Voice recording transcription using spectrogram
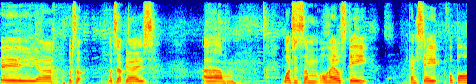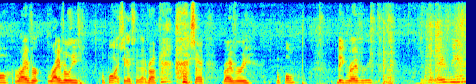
Hey, uh, what's up? What's up, guys? Um, watching some Ohio State, Penn State football rival rivalry football. I think I said that wrong. Sorry, rivalry football, big rivalry. Every year,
